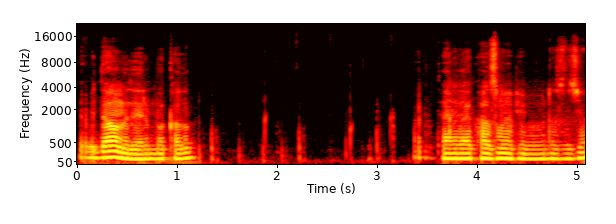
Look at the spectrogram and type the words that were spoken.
Şöyle bir devam edelim bakalım. Bir tane daha kazma yapayım hemen hızlıca.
